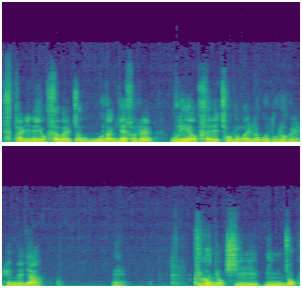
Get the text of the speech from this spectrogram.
스탈린의 역사 발전 5단계서를 우리의 역사에 적용하려고 노력을 했느냐? 네. 그건 역시 민족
